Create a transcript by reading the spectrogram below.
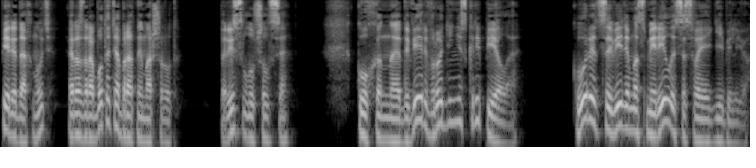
передохнуть, разработать обратный маршрут. Прислушался. Кухонная дверь вроде не скрипела. Курица, видимо, смирилась со своей гибелью.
